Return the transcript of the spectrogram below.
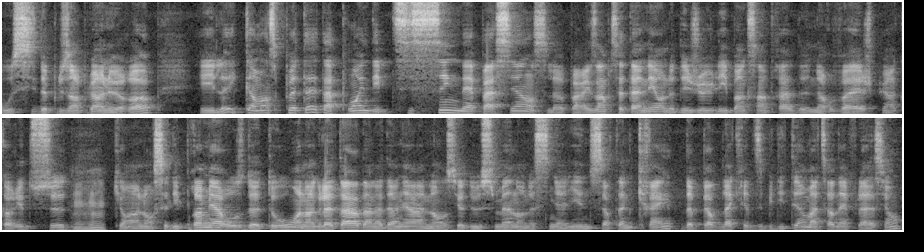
aussi de plus en plus en Europe. Et là, il commence peut-être à poindre des petits signes d'impatience. là. Par exemple, cette année, on a déjà eu les banques centrales de Norvège puis en Corée du Sud qui ont annoncé des premières hausses de taux. En Angleterre, dans la dernière annonce, il y a deux semaines, on a signalé une certaine crainte de perdre de la crédibilité en matière d'inflation.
